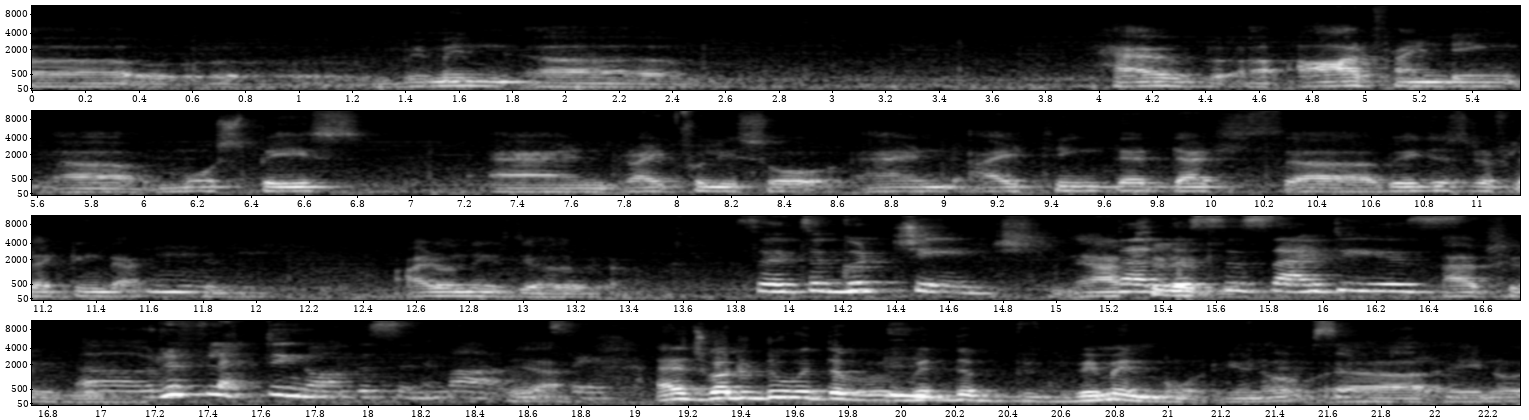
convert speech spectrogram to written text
uh, women uh, have uh, are finding uh, more space and rightfully so. And I think that that's uh, we're just reflecting that. Mm. I don't think it's the other way around. so it's a good change that the society is Absolutely. uh, reflecting on the cinema i would yeah. say and it's got to do with the with the women more you know uh, you know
